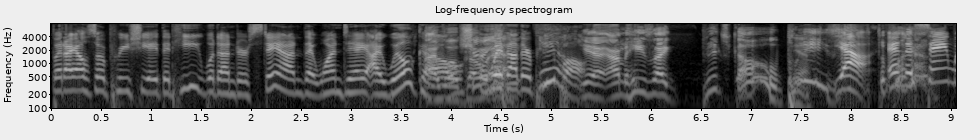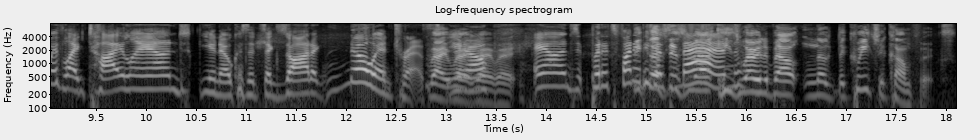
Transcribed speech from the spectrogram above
but I also appreciate that he would understand that one day I will go, I will go, with yeah. other people. Yeah, I mean, he's like, bitch, go, please. Yeah, The and the out- same with like Thailand, you know, because it's exotic, no interest. Right, you right, know? right, right. And but it's funny Because because, it's not, he's worried about no, the creature comforts.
